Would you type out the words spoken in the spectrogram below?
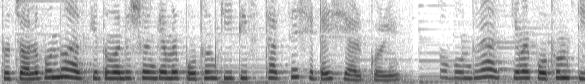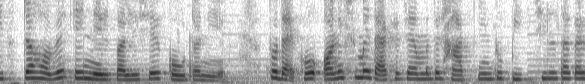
তো চলো বন্ধু, আজকে তোমাদের সঙ্গে আমার প্রথম কী টিপস থাকছে সেটাই শেয়ার করি। বন্ধুরা আজকে আমার প্রথম টিপসটা হবে এই নেল পালিশের কৌটা নিয়ে তো দেখো, অনেক সময় দেখা যায় আমাদের হাত কিন্তু পিচ্ছিল থাকার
